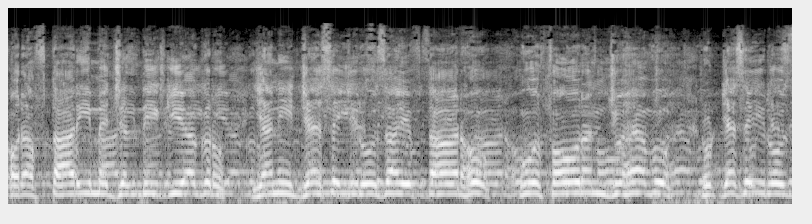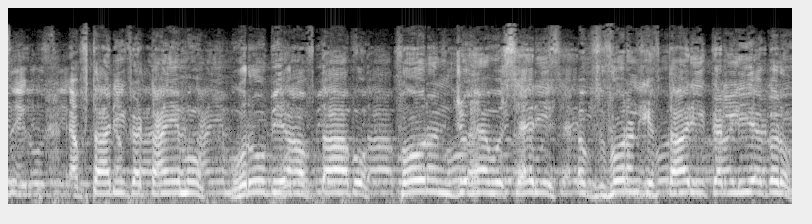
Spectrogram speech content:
और अफ्तारी में जल्दी किया करो। यानी जैसे ही रोज़ा इफ्तार हो, वो फ़ौर जो है वो जैसे ही रोज़े अफ्तारी का टाइम हो गुरूब आफ्ताब हो फ़ौर जो है वो सहरी फ़ौर इफ्तारी कर लिया करो।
